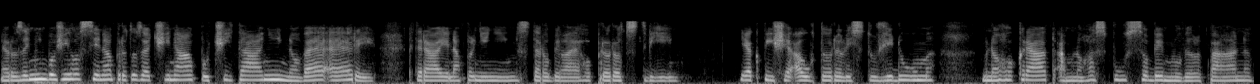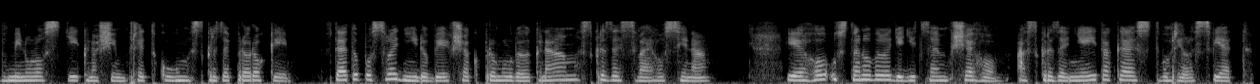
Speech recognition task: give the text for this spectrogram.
Narození Božího syna proto začíná počítání nové éry, která je naplněním starobilého proroctví. Jak píše autor listu židům, mnohokrát a mnoha způsoby mluvil pán v minulosti k našim předkům skrze proroky. V této poslední době však promluvil k nám skrze svého syna. Jeho ustanovil dědicem všeho a skrze něj také stvořil svět.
